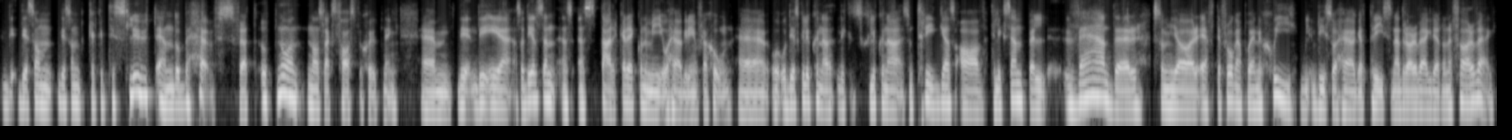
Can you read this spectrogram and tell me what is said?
det, det, som, det som kanske till slut ändå behövs för att uppnå någon slags fasförskjutning, ehm, det, det är alltså dels en, en, en, starkare ekonomi och högre inflation. Eh, och, och det skulle kunna, skulle kunna liksom triggas av till exempel väder som gör efterfrågan på energi blir så hög att priserna drar iväg redan i förväg.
